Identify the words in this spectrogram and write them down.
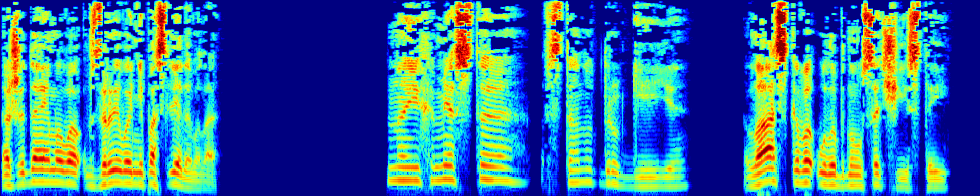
ожидаемого взрыва не последовало. — На их место встанут другие. Ласково улыбнулся Чистый.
